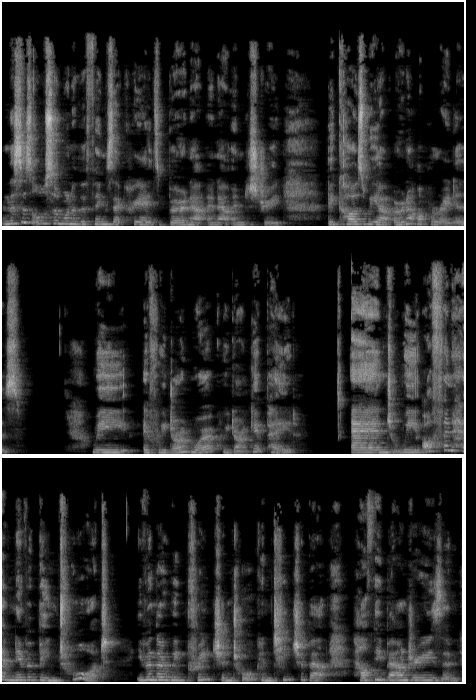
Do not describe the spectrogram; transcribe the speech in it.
And this is also one of the things that creates burnout in our industry because we are owner operators, we if we don't work, we don't get paid. And we often have never been taught, even though we preach and talk and teach about healthy boundaries and,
